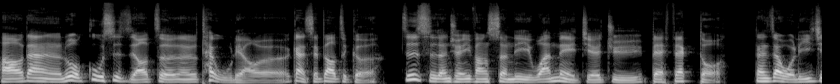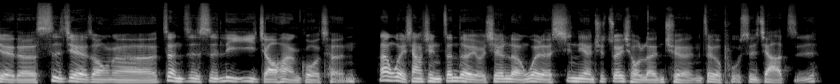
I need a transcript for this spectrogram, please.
好，但如果故事只要这，那就太无聊了。干，谁不知道这个？支持人权一方胜利，完美结局，perfecto。但是在我理解的世界中呢，政治是利益交换过程。但我也相信，真的有些人为了信念去追求人权这个普世价值。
